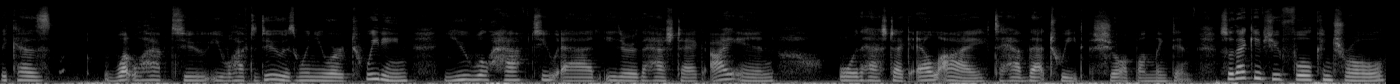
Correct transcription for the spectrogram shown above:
because what will have to you will have to do is when you are tweeting you will have to add either the hashtag IN or the hashtag LI to have that tweet show up on LinkedIn. So that gives you full control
